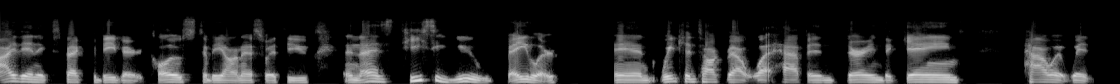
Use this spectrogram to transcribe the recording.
I didn't expect to be very close, to be honest with you, and that is TCU Baylor. And we can talk about what happened during the game, how it went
